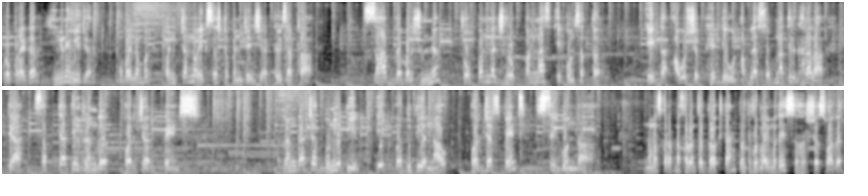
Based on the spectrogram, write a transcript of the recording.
Proprietor Hingane major. Mobile number पंच्याण्णव एकसष्ट पंच्याऐंशी अठ्ठावीस अठरा. सात डबल शून्य चोपन्न झिरो पन्नास एकोणसत्तर. एकदा अवश्य भेट देऊन आपल्या स्वप्नातील घराला त्या सत्यातील रंग भर्जर पेंट्स. रंगाच्या दुनियेतील एक अद्वितीय नाव भर्जर्स पेंट्स श्रीगोंदा. नमस्कार आपणा सर्वांचं दक्ष टाइम ट्वेंटी फोर लाईव्हमध्ये सहर्ष स्वागत.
